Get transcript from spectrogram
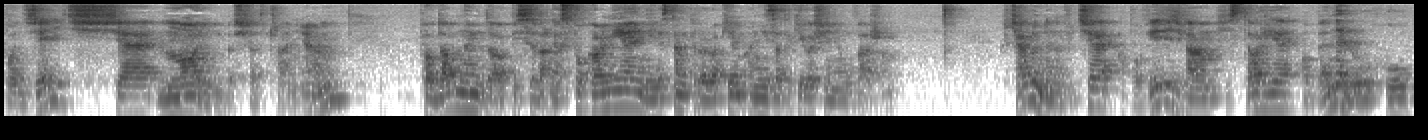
podzielić się moim doświadczeniem, podobnym do opisywanych. Spokojnie, nie jestem prorokiem, ani za takiego się nie uważam. Chciałbym mianowicie opowiedzieć Wam historię o Beneluchu.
